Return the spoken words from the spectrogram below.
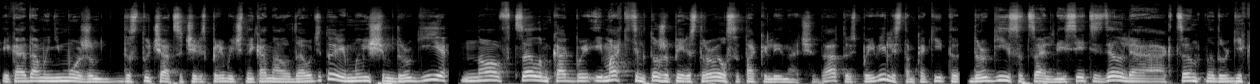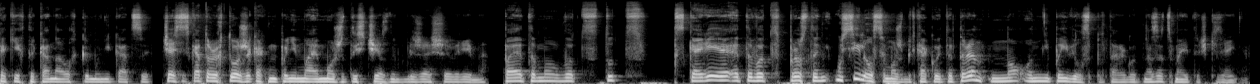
И когда мы не можем достучаться через привычные каналы до аудитории, мы ищем другие, но в целом как бы и маркетинг тоже перестроился так или иначе, да, то есть появились там какие-то другие социальные сети, сделали акцент на других каких-то каналах коммуникации, часть из которых тоже, как мы понимаем, может исчезнуть в ближайшее время. Поэтому вот тут Скорее, это вот просто усилился, может быть, какой-то тренд, но он не появился полтора года назад, с моей точки зрения.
